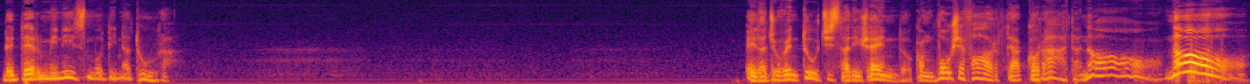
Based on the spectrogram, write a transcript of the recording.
Determinismo di natura. E la gioventù ci sta dicendo con voce forte, accorata, no, no,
